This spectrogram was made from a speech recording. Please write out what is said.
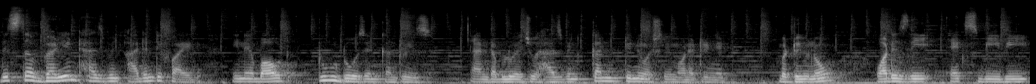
This variant has been identified in about two dozen countries and WHO has been continuously monitoring it. But do you know what is the XBB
